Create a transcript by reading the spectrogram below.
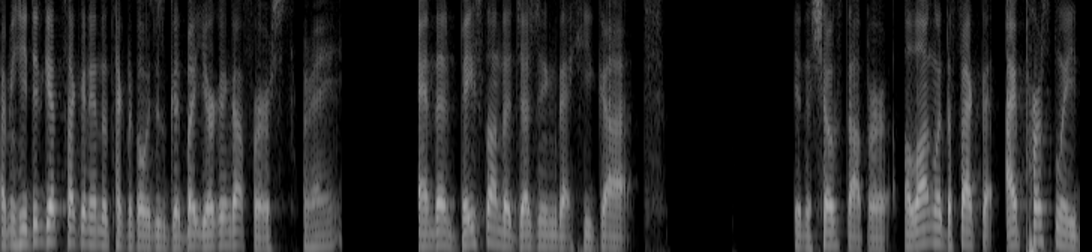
I mean, he did get second in the technical, which is good. But Jurgen got first, Right. and then based on the judging that he got in the showstopper, along with the fact that I personally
